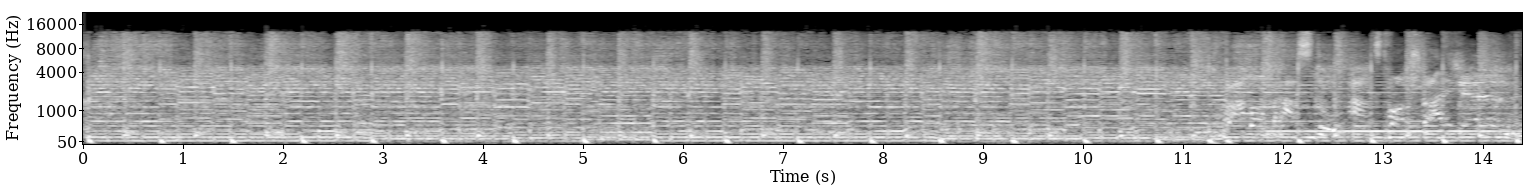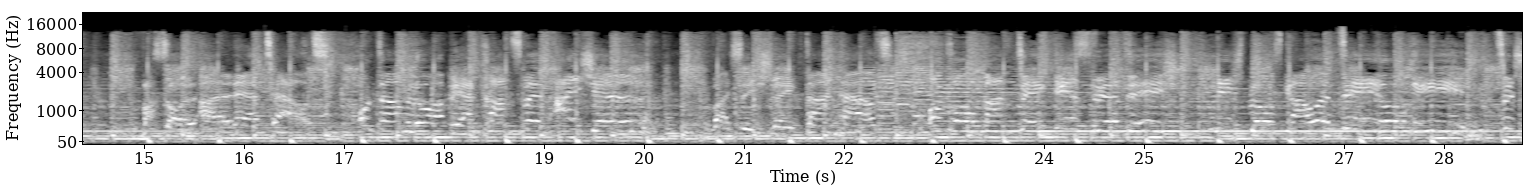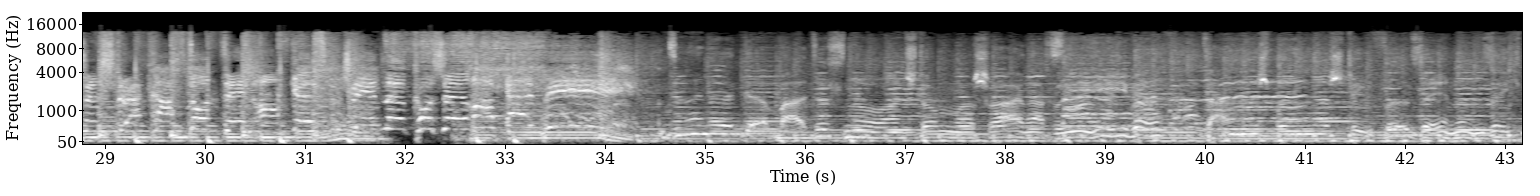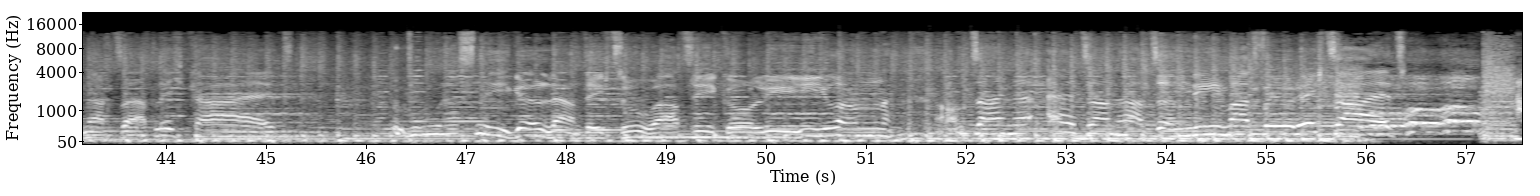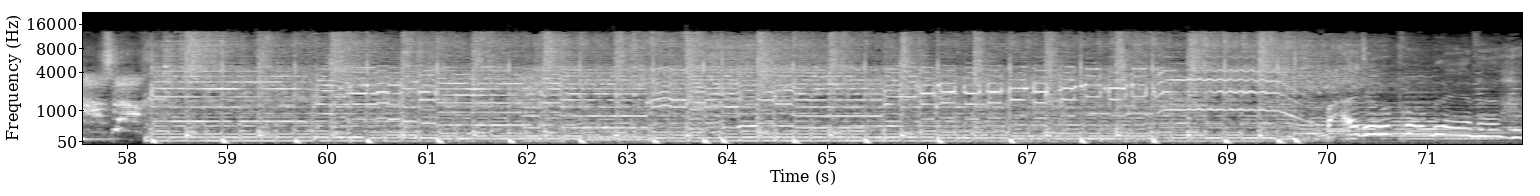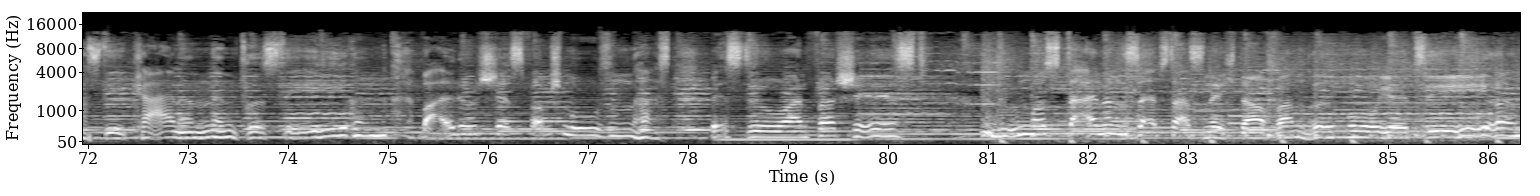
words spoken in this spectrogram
Zärtlichkeit. Du hast nie gelernt, dich zu artikulieren. Und deine Eltern hatten niemals für dich Zeit. Weil du Probleme hast, die keinen interessieren. Weil du Schiss vom Schmusen hast, bist du ein Faschist. Du musst deinen Selbsthass nicht auf andere projizieren,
